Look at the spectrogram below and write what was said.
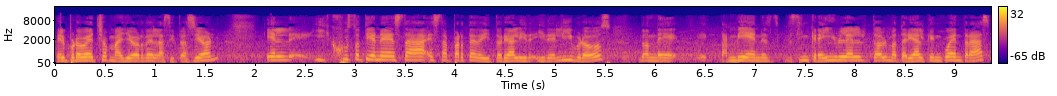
el provecho mayor de la situación. El, y justo tiene esta, esta parte de editorial y de, libros, donde eh, también es, increíble todo el material que encuentras.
